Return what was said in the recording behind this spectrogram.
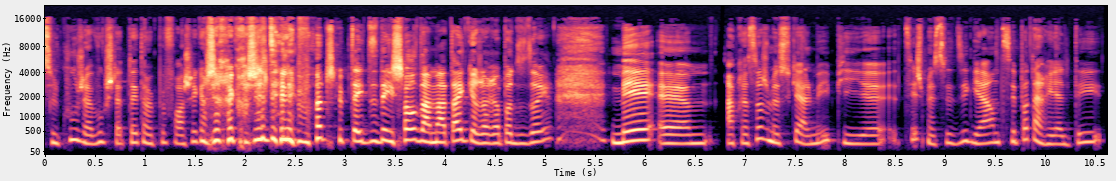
sur le coup, j'avoue que j'étais peut-être un peu fâchée quand j'ai raccroché le téléphone. J'ai peut-être dit des choses dans ma tête que j'aurais pas dû dire. Mais après ça, je me suis calmée. Puis, tu sais, je me suis dit, garde, c'est pas ta réalité.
